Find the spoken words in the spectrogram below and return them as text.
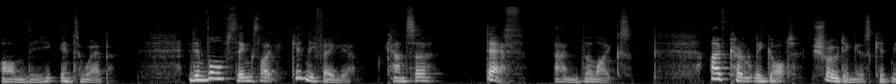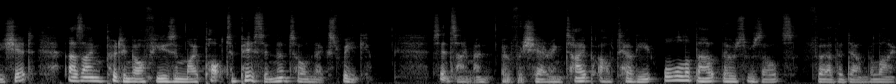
on the interweb. It involves things like kidney failure, cancer, death, and the likes. I've currently got Schrodinger's kidney shit, as I'm putting off using my pot to piss in until next week. Since I'm an oversharing type, I'll tell you all about those results further down the line.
